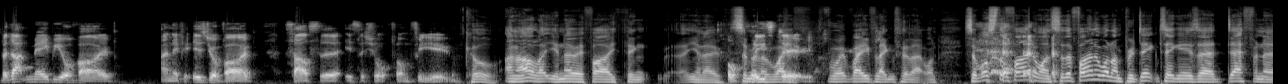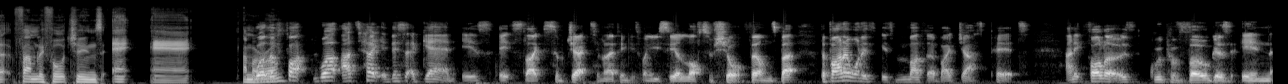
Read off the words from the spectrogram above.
but that may be your vibe, and if it is your vibe, Salsa is the short film for you. Cool. And I'll let you know if I think, uh, you know, Oh, similar wave, wavelength for that one. So what's the final one? So the final one I'm predicting is a definite Family Fortunes. Eh, eh. Am I Well, wrong? the fi- well, I'll tell you, this again is it's like subjective, and I think it's when you see a lot of short films. But the final one is, is Mother by Jas Pitt, and it follows a group of voguers in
